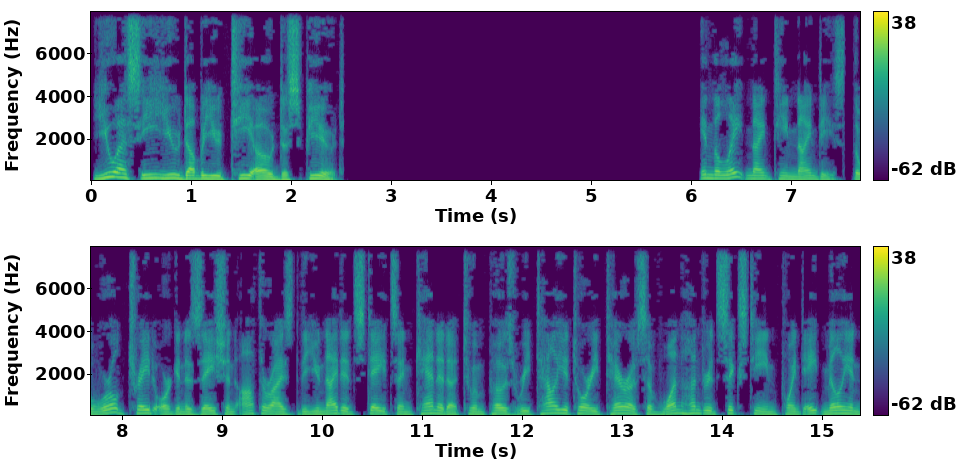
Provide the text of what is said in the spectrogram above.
US-EU WTO dispute In the late 1990s, the World Trade Organization authorized the United States and Canada to impose retaliatory tariffs of $116.8 million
